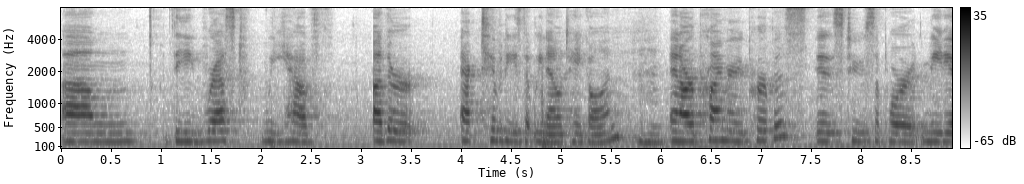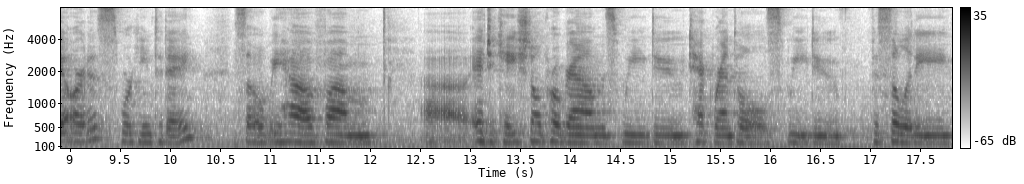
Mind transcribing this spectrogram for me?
Um, the rest, we have other activities that we now take on. And our primary purpose is to support media artists working today. So we have um, uh, educational programs, we do tech rentals, we do facility,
